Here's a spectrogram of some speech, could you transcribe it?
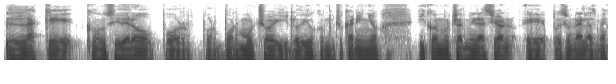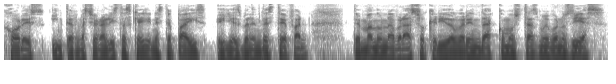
la que considero por, por, por, mucho, y lo digo con mucho cariño y con mucha admiración, eh, pues una de las mejores internacionalistas que hay en este país. Ella es Brenda Estefan. Te mando un abrazo, querido Brenda. ¿Cómo estás? Muy buenos días.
